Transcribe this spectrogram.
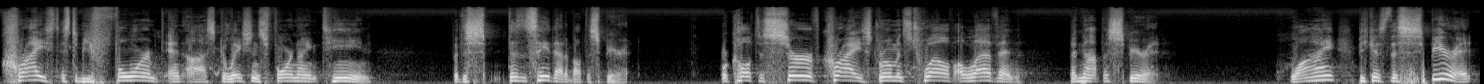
Christ is to be formed in us, Galatians 4.19. But this doesn't say that about the Spirit. We're called to serve Christ, Romans 12.11, but not the Spirit. Why? Because the Spirit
